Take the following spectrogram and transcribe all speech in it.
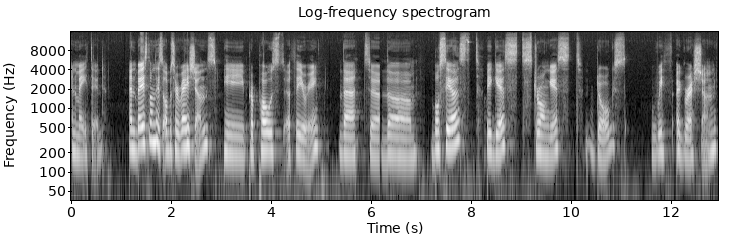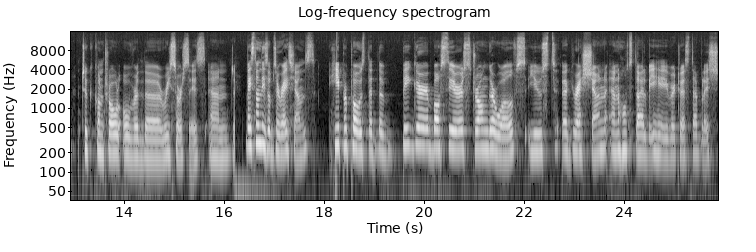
and mated. And based on these observations, he proposed a theory that uh, the bossiest, biggest, strongest dogs with aggression took control over the resources. And based on these observations, he proposed that the bigger, bossier, stronger wolves used aggression and hostile behavior to establish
